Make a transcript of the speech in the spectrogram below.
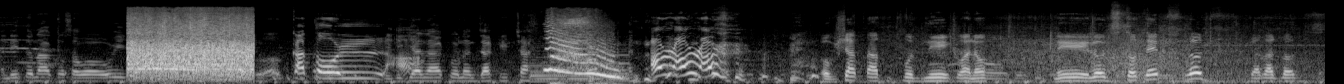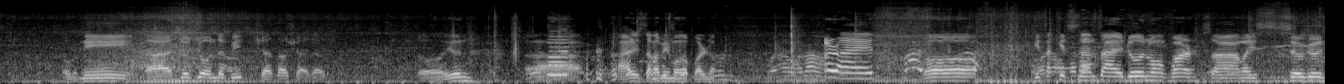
andito na ako sa Huawei. Katol. Bibigyan na ako ng Jackie Chan. Ar ar ar. Og shoutout po ni kung ano ni Lods Totep. Lods. Shoutout Lods. Og ni ah, Jojo on the beach. Shoutout, shoutout. So yun. Ah, alis na kami mga par no. Alright. So, kita-kits lang tayo doon mga par sa may so good.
